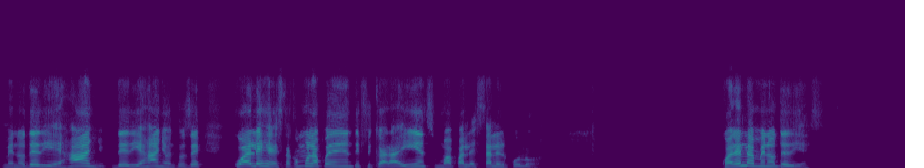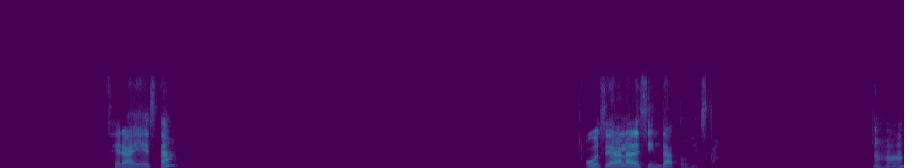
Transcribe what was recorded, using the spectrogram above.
menos de 10 años, de 10 años. Entonces, ¿cuál es esta? ¿Cómo la pueden identificar? Ahí en su mapa le sale el color. ¿Cuál es la menos de 10? ¿Será esta? ¿O será la de sin datos esta? Ajá.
